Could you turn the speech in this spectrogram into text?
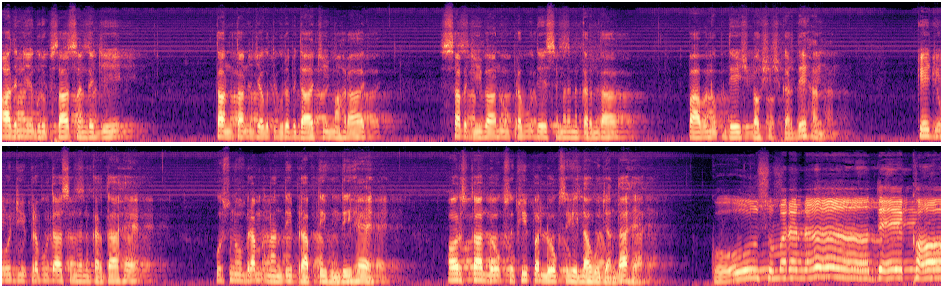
ਆਦਰਨੀय ਗੁਰੂ ਪ੍ਰਸਾਦ ਸੰਗਤ ਜੀ, ਧੰਨ ਧੰਨ ਜਗਤ ਗੁਰੂ ਰਵਿਦਾਸ ਜੀ ਮਹਾਰਾਜ, ਸਭ ਜੀਵਾਂ ਨੂੰ ਪ੍ਰਭੂ ਦੇ ਸਿਮਰਨ ਕਰਨ ਦਾ ਪਾਵਨ ਉਪਦੇਸ਼ ਬਖਸ਼ਿਸ਼ ਕਰਦੇ ਹਨ ਕਿ ਜੋ ਜੀ ਪ੍ਰਭੂ ਦਾ ਸਿਮਰਨ ਕਰਦਾ ਹੈ ਉਸ ਨੂੰ ਬ੍ਰਹਮ ਆਨੰਦ ਦੀ ਪ੍ਰਾਪਤੀ ਹੁੰਦੀ ਹੈ ਔਰ ਉਸ ਦਾ ਲੋਕ ਸੁਖੀ ਪਰ ਲੋਕ ਸਹੇਲਾ ਹੋ ਜਾਂਦਾ ਹੈ। ਕੋ ਸੁਮਰਨ ਦੇਖੋ,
